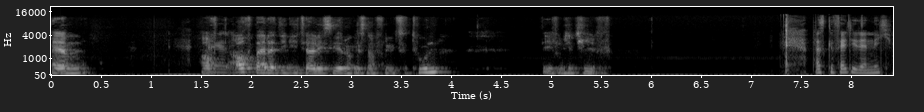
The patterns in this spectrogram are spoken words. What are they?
Ähm, auch, auch bei der Digitalisierung ist noch viel zu tun. Definitiv. Was gefällt dir denn nicht?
